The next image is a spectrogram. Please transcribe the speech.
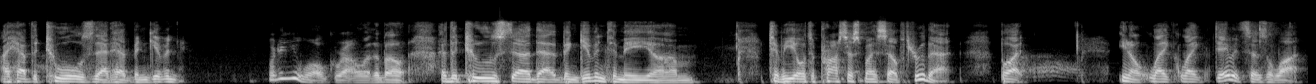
I have the tools that have been given. What are you all growling about? I have the tools uh, that have been given to me um, to be able to process myself through that. But you know, like like David says a lot.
